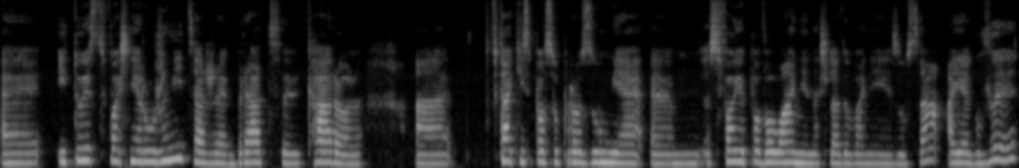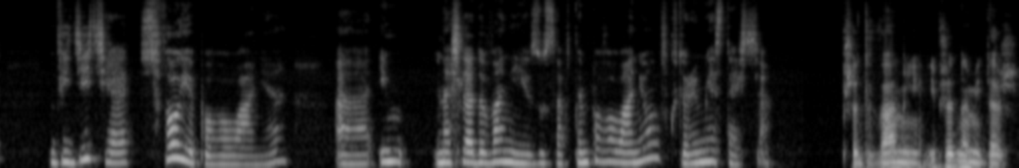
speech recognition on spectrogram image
E, I tu jest właśnie różnica, że brat Karol w taki sposób rozumie swoje powołanie, naśladowanie Jezusa, a jak wy widzicie swoje powołanie e, i naśladowanie Jezusa w tym powołaniu, w którym jesteście. Przed wami i przed nami też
